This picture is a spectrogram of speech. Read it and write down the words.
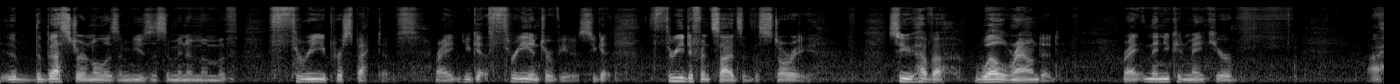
the best journalism uses a minimum of three perspectives, right? You get three interviews, you get three different sides of the story. So you have a well rounded, right? And then you can make your, I,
